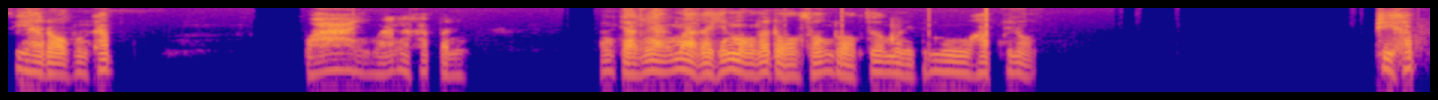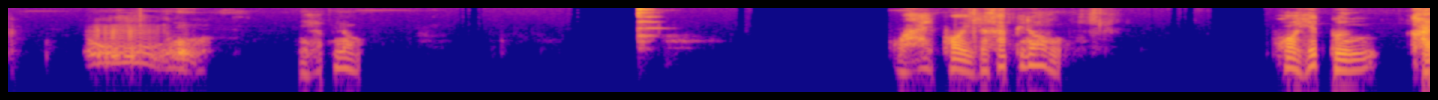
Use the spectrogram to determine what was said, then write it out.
สี่หาดอกพุ่นครับว้ายมาแล้วครับบัดนี้หลังจากย่างมากก็เห็นหมองละดอกสองดอกเจอมันนี่เป็นมูครับพี่น้องพี่ครับนี่ครับพี่น้อง วายพออีกแล้วครับพี่น้องพอเฮ็ดเพิงไข่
